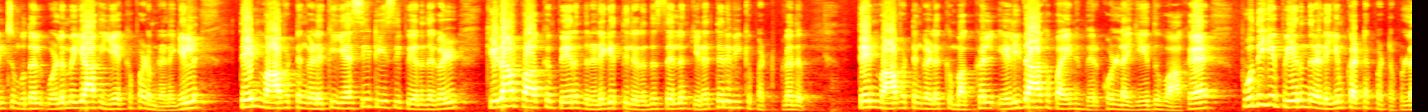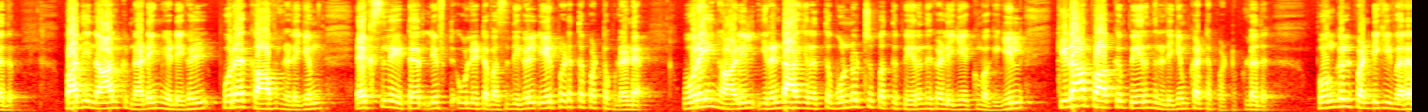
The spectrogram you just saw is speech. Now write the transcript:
இன்று முதல் முழுமையாக இயக்கப்படும் நிலையில் தென் மாவட்டங்களுக்கு எஸ்இடிசி பேருந்துகள் கிளாம்பாக்கம் பேருந்து நிலையத்திலிருந்து செல்லும் என தெரிவிக்கப்பட்டுள்ளது. தென் மாவட்டங்களுக்கு மக்கள் எளிதாக பயணம் மேற்கொள்ள ஏதுவாக புதிய பேருந்து நிலையம் கட்டப்பட்டுள்ளது. பதினான்கு நடைமேடைகள் புற காவல் நிலையம் எக்ஸலேட்டர் லிஃப்ட் உள்ளிட்ட வசதிகள் ஏற்படுத்தப்பட்டுள்ளன. ஒரே நாளில் இரண்டாயிரத்து முன்னூற்று பத்து பேருந்துகளை இயக்கும் வகையில் கிளாம்பாக்கம் பேருந்து நிலையம் கட்டப்பட்டுள்ளது. பொங்கல் பண்டிகை வர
